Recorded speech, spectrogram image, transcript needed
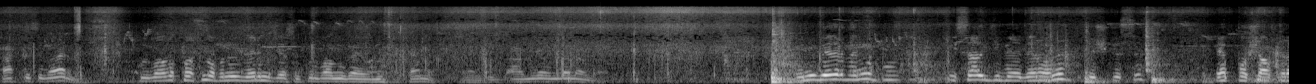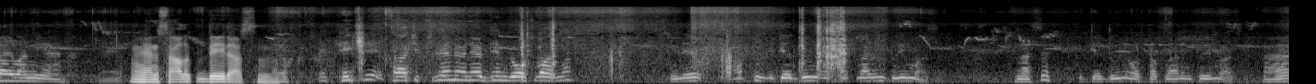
katkısı var mı? Kurbanlık posuna bunu vermeyeceksin kurbanlık hayvanı. Tamam. Yani biz amire ondan alıyoruz. Bunu verdin mi bu ishal gibi eder onu dışkısı. Hep boşaltır hayvanı yani. Yani sağlıklı değil aslında. E, peki takipçilerine önerdiğin bir ot var mı? Bunu Abdül bu dediğin ortakların duymaz. Nasıl? Dediğin ortakların duymaz. Ha.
